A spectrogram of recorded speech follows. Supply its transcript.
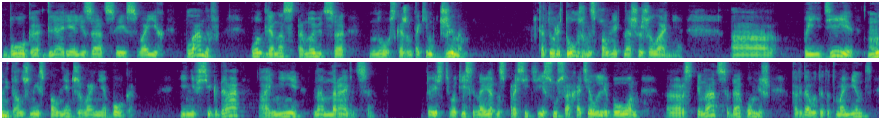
Бога для реализации своих планов, Он для нас становится, ну, скажем, таким джином, который должен исполнять наши желания. А по идее, мы должны исполнять желания Бога. И не всегда они нам нравятся. То есть, вот если, наверное, спросить Иисуса, а хотел ли бы он распинаться, да, помнишь, когда вот этот момент –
